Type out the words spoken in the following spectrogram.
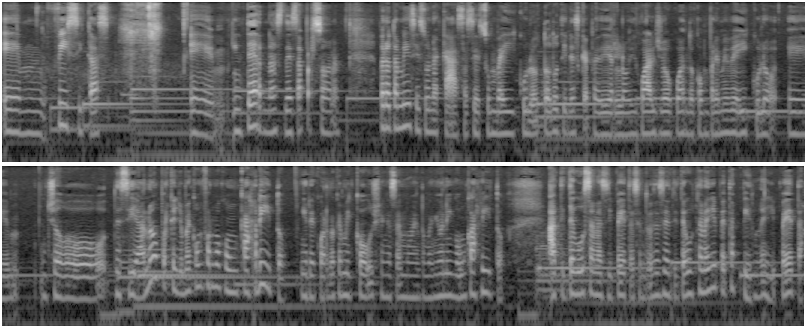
em, físicas em, internas de esa persona. Pero también si es una casa, si es un vehículo, todo tienes que pedirlo. Igual yo cuando compré mi vehículo, em, yo decía, no, porque yo me conformo con un carrito. Y recuerdo que mi coach en ese momento me dijo, ningún carrito. A ti te gustan las jipetas. Entonces, si a ti te gustan las jipetas, pide una jipeta.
